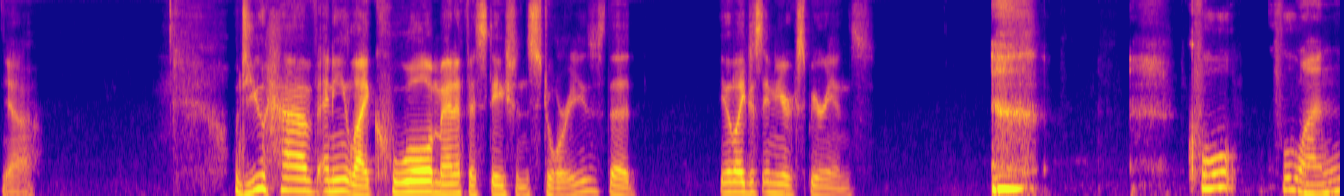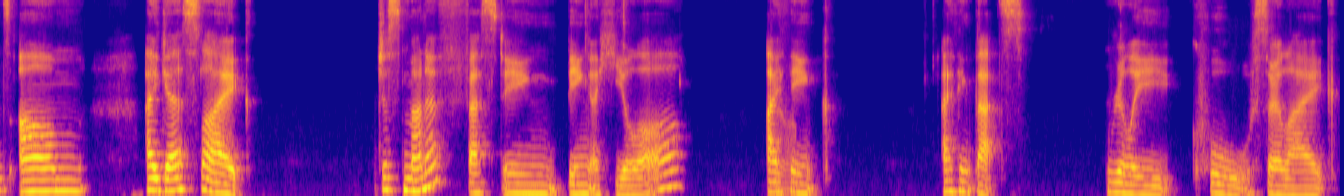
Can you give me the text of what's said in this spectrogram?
yeah. Do you have any like cool manifestation stories that you know, like just in your experience? Cool, cool ones. Um, I guess like just manifesting being a healer, I Yeah. think I think that's really cool. So like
